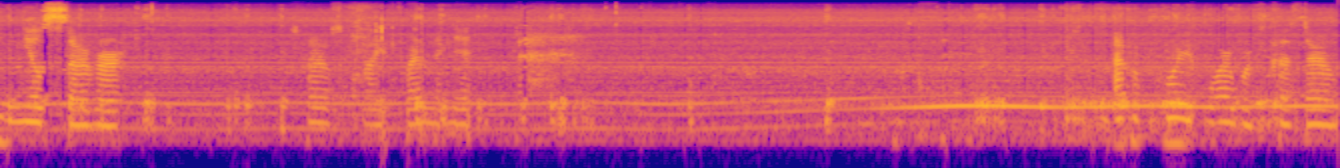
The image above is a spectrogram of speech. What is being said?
In the new server. Was quiet for a minute. I've reported war work because there are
